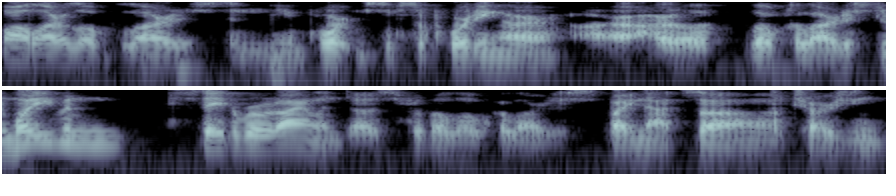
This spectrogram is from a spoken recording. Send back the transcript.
all our local artists and the importance of supporting our, our, our local artists and what even state of Rhode Island does for the local artists by not uh, charging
